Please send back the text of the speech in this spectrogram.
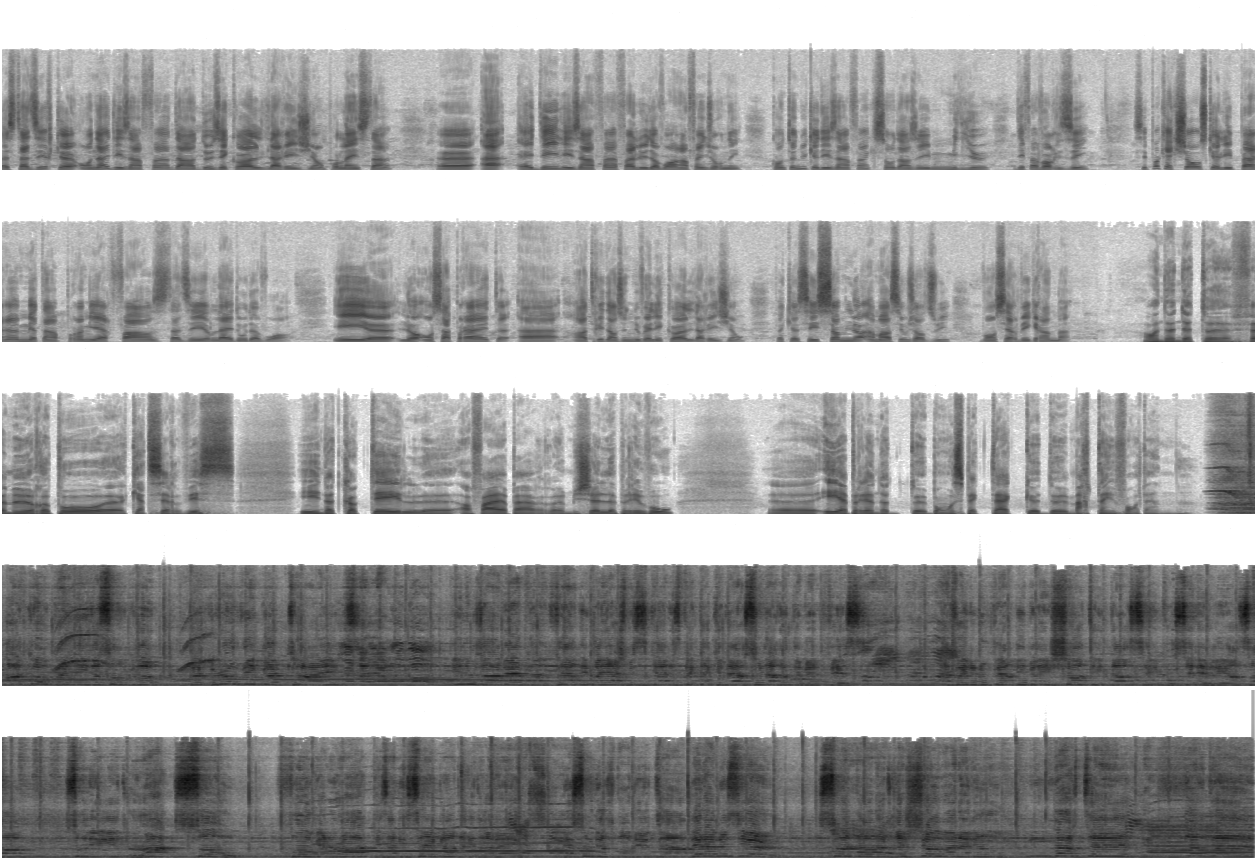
Euh, c'est-à-dire qu'on aide les enfants dans deux écoles de la région pour l'instant euh, à aider les enfants à faire le devoir en fin de journée. Compte tenu que des enfants qui sont dans des milieux défavorisés, ce n'est pas quelque chose que les parents mettent en première phase, c'est-à-dire l'aide aux devoirs. Et là, on s'apprête à entrer dans une nouvelle école de la région. Que ces sommes-là amassées aujourd'hui vont servir grandement. On a notre euh, fameux repas, euh, quatre services et notre cocktail euh, offert par Michel Prévost. Et après notre bon spectacle de Martin Fontane. En compagnie de son groupe The Groovy Good Times, il nous emmène faire des voyages musicaux spectaculaires sur la route de Memphis afin de nous faire vibrer, chanter, danser pour célébrer ensemble sur les rythmes rock, soul, folk and rock des années 50 et 80, les souvenirs du bon vieux temps. Mesdames, Messieurs, souhaitons notre showman à nous, Martin Martin!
